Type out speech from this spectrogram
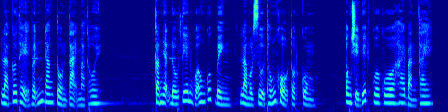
Là cơ thể vẫn đang tồn tại mà thôi. Cảm nhận đầu tiên của ông Quốc Bình Là một sự thống khổ tột cùng. Ông chỉ biết cua cua hai bàn tay,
